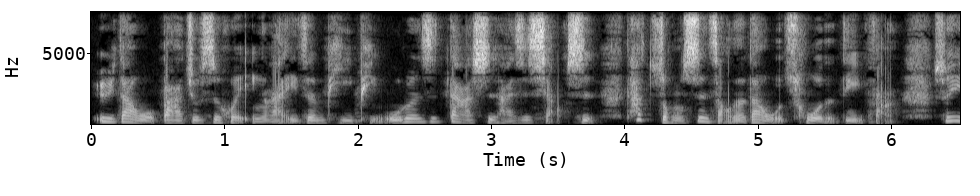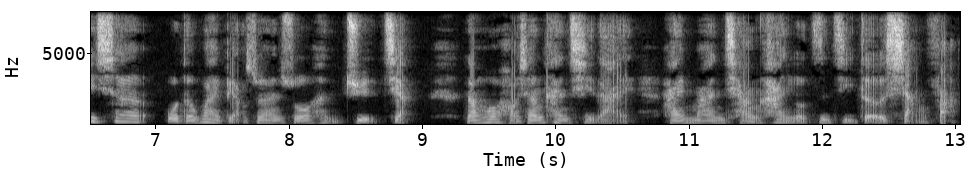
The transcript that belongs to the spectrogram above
遇到我爸，就是会引来一阵批评，无论是大事还是小事，他总是找得到我错的地方。所以现在我的外表虽然说很倔强。然后好像看起来还蛮强悍，有自己的想法，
